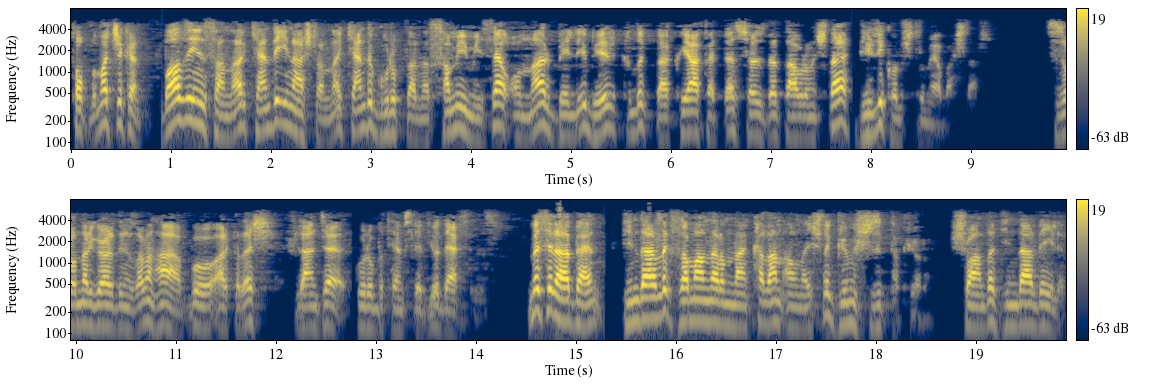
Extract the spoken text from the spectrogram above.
Topluma çıkın. Bazı insanlar kendi inançlarına, kendi gruplarına samimi ise onlar belli bir kılıkla, kıyafetle, sözle, davranışla birlik oluşturmaya başlar. Siz onları gördüğünüz zaman ha bu arkadaş filanca grubu temsil ediyor dersiniz. Mesela ben dindarlık zamanlarımdan kalan anlayışla gümüş yüzük takıyorum. Şu anda dindar değilim.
